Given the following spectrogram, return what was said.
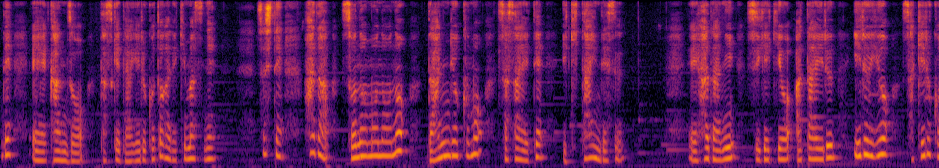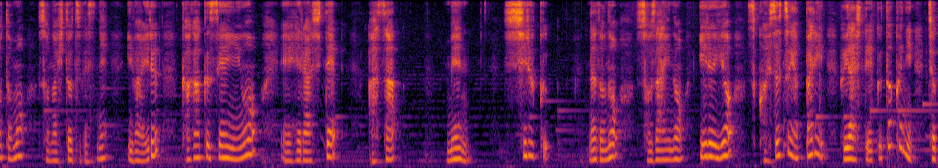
で、えー、肝臓を助けてあげることができますね。そして肌そのものの弾力も支えていきたいんです。え肌に刺激を与える衣類を避けることもその一つですね。いわゆる化学繊維を、え減らして麻、綿、シルクなどの素材の衣類を少しずつやっぱり増やしていく。特に直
